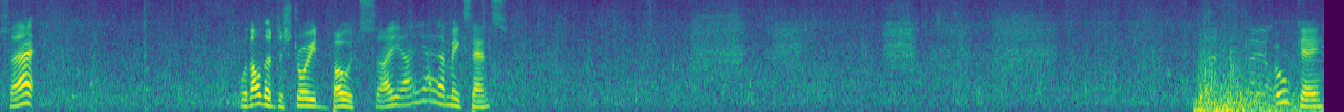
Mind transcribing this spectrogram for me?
So that, with all the destroyed boats, I, I yeah, that makes sense. Okay.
